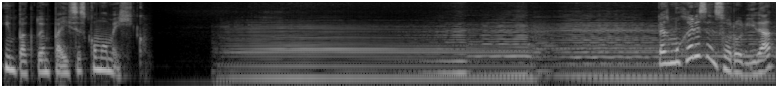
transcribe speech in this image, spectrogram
impactó en países como México. Las mujeres en sororidad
